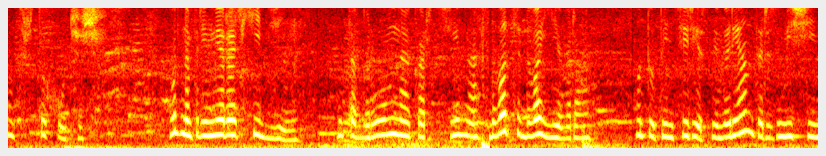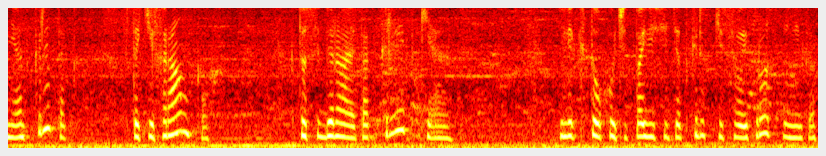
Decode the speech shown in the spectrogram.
Вот что хочешь. Вот, например, орхидеи. Вот огромная картина. 22 евро. Вот тут интересные варианты размещения открыток в таких рамках. Кто собирает открытки, или кто хочет повесить открытки своих родственников.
